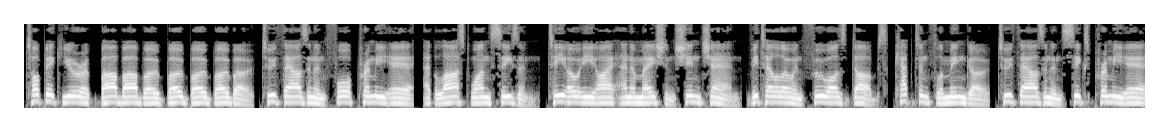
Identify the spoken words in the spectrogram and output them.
Topic Europe Barbarbo Bo Bobo 2004 premiere at last one season. TOEI animation Shin Chan Vitello and Phuuz dubs Captain Flamingo 2006 premiere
